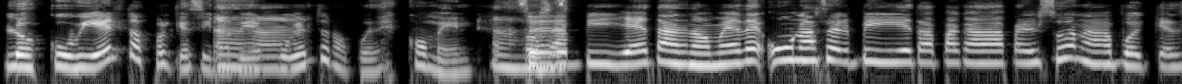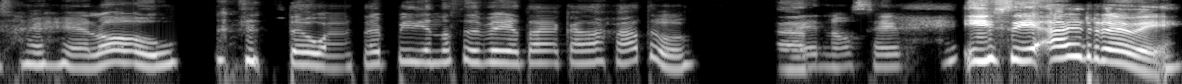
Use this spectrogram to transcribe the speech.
los cubiertos, porque si no tienes Ajá. cubiertos no puedes comer. O sea, Servilleta, no me des una servilleta para cada persona porque es hello. Te voy a estar pidiendo servilleta a cada rato. eh, no sé, Y si al revés,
